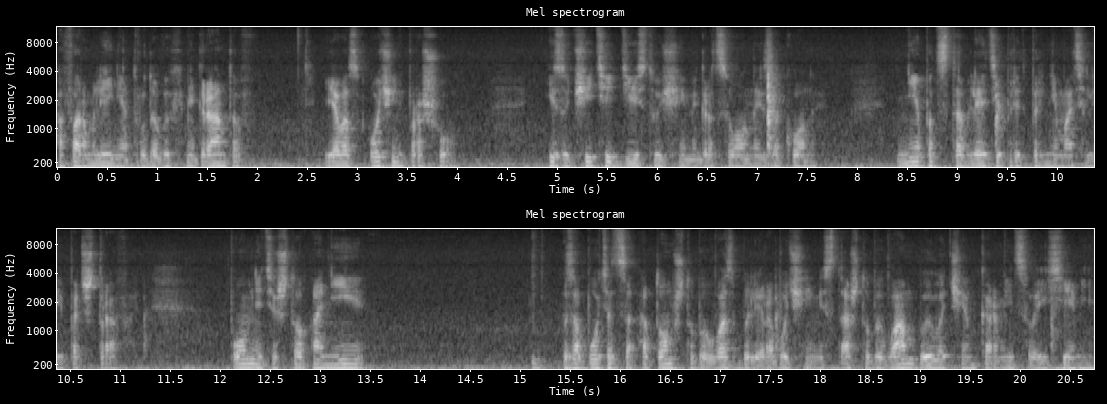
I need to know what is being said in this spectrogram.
оформление трудовых мигрантов, я вас очень прошу, изучите действующие миграционные законы. Не подставляйте предпринимателей под штрафы. Помните, что они заботятся о том, чтобы у вас были рабочие места, чтобы вам было чем кормить свои семьи.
